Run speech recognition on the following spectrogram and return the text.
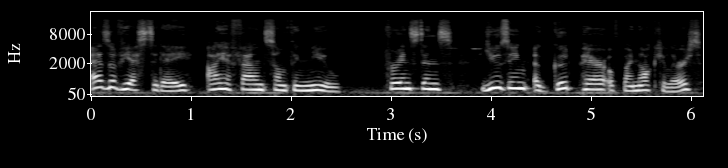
As of yesterday, I have found something new. For instance, using a good pair of binoculars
